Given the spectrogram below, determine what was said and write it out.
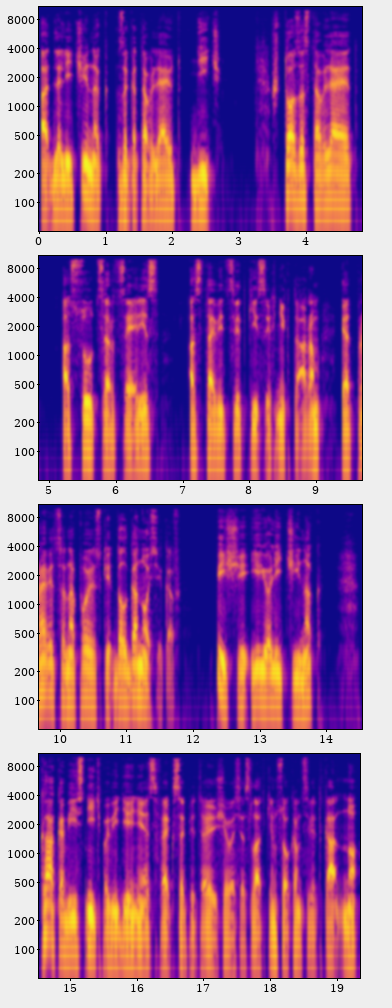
а для личинок заготовляют дичь? Что заставляет осу церцерис оставить цветки с их нектаром и отправиться на поиски долгоносиков, пищи ее личинок? Как объяснить поведение сфекса, питающегося сладким соком цветка, но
